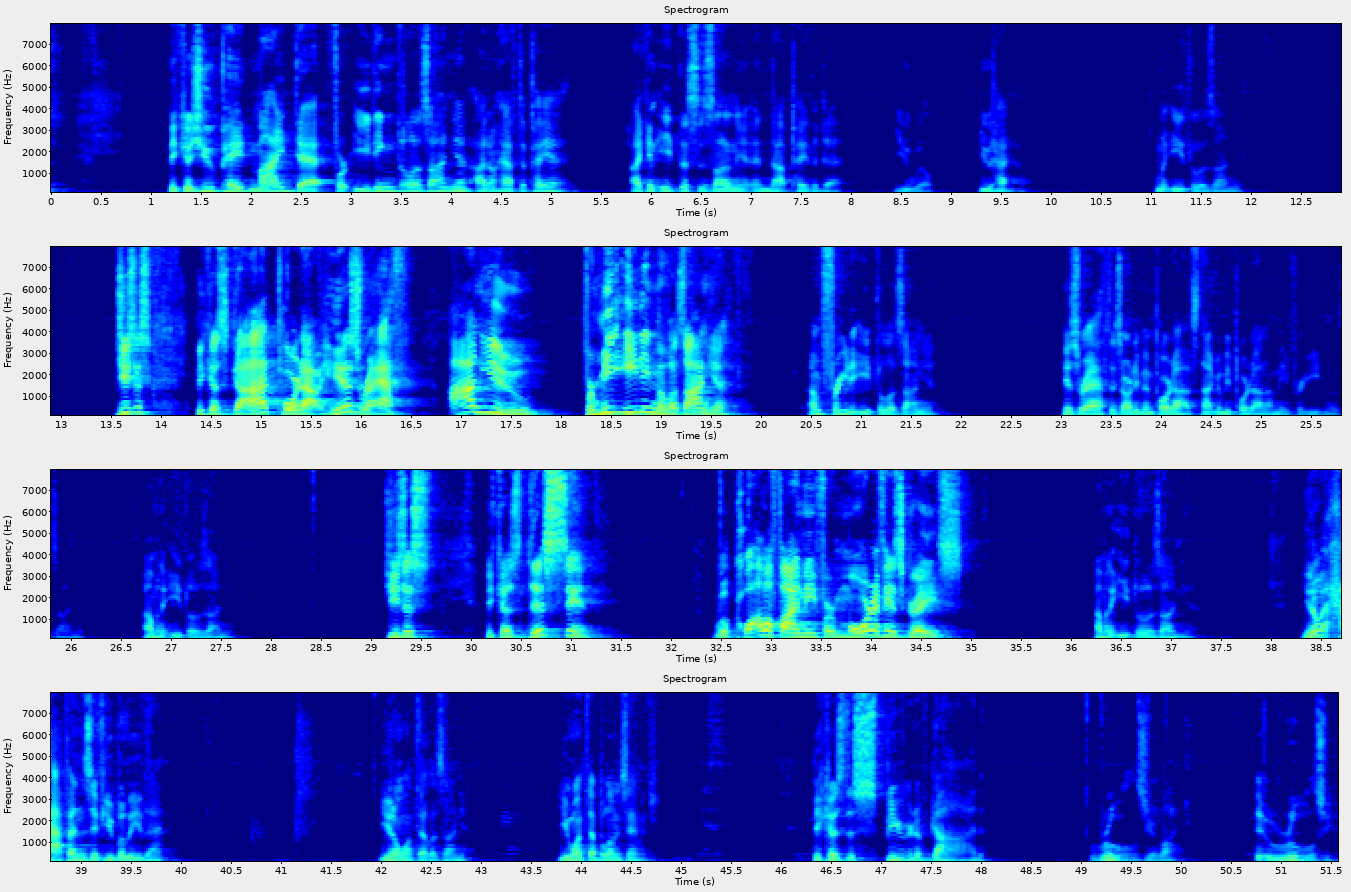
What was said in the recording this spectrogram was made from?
because you paid my debt for eating the lasagna, I don't have to pay it. I can eat this lasagna and not pay the debt. You will. You have. I'm going to eat the lasagna. Jesus, because God poured out his wrath on you for me eating the lasagna, I'm free to eat the lasagna. His wrath has already been poured out. It's not going to be poured out on me for eating lasagna. I'm going to eat lasagna. Jesus, because this sin will qualify me for more of His grace, I'm going to eat the lasagna. You know what happens if you believe that? You don't want that lasagna. You want that bologna sandwich. Because the Spirit of God rules your life, it rules you.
